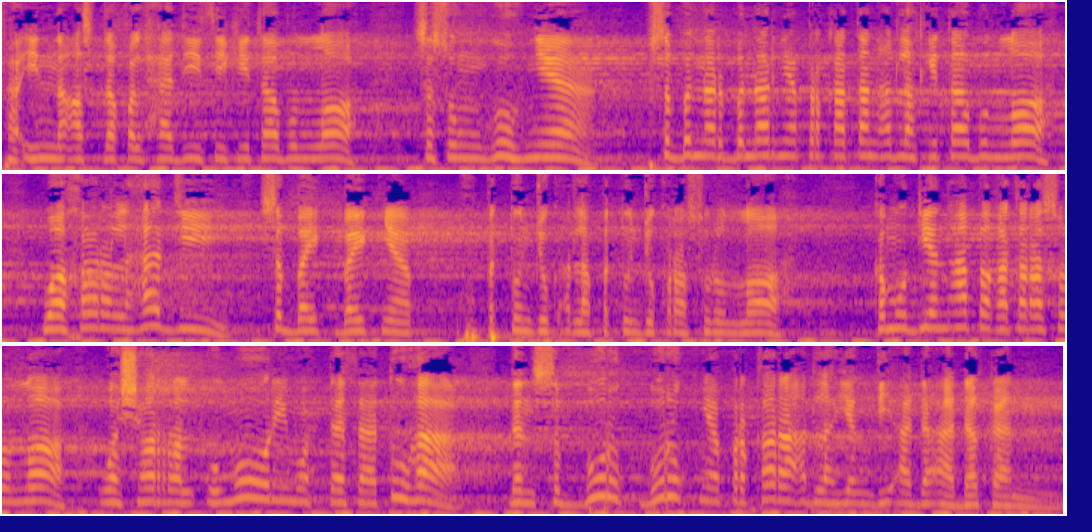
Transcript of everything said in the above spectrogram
fa inna asdaqal hadithi kitabullah. Sesungguhnya sebenar-benarnya perkataan adalah kitabullah wa khairal haji sebaik-baiknya petunjuk adalah petunjuk Rasulullah kemudian apa kata Rasulullah wa syarral umuri muhdatsatuha dan seburuk-buruknya perkara adalah yang diada-adakan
